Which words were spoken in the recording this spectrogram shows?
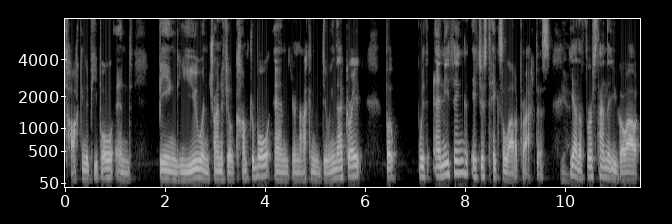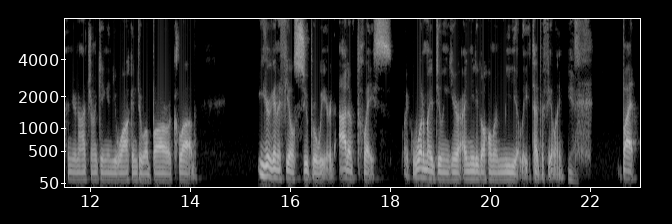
talking to people and being you and trying to feel comfortable, and you're not going to be doing that great. But with anything, it just takes a lot of practice. Yeah. yeah, the first time that you go out and you're not drinking and you walk into a bar or club, you're going to feel super weird, out of place. Like, what am I doing here? I need to go home immediately, type of feeling. Yeah. But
